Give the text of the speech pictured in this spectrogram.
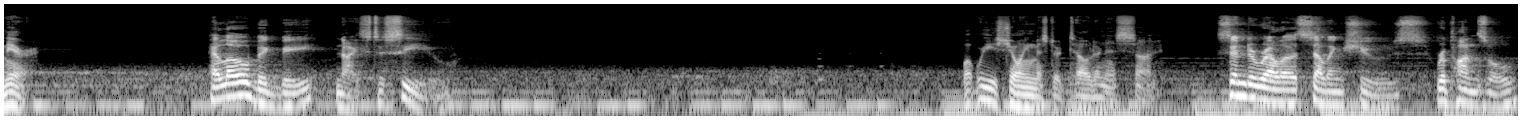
Mirror. Hello, Bigby. Nice to see you. What were you showing Mr. Toad and his son? Cinderella selling shoes, Rapunzel,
